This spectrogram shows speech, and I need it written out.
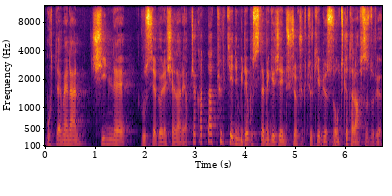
Muhtemelen Çin'le Rusya böyle şeyler yapacak. Hatta Türkiye'nin bile bu sisteme gireceğini düşünüyorum. Çünkü Türkiye biliyorsunuz oldukça tarafsız duruyor.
